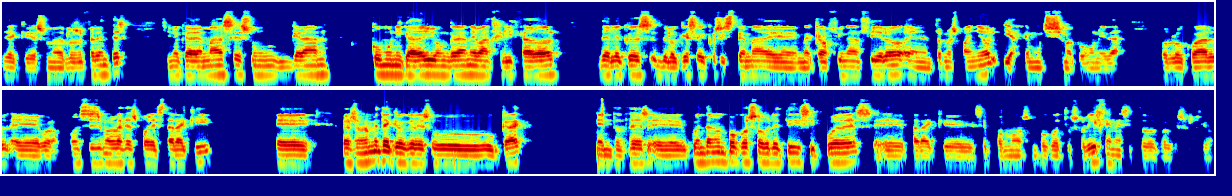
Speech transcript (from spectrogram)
ya que es uno de los referentes, sino que además es un gran comunicador y un gran evangelizador de lo que es, de lo que es el ecosistema de mercado financiero en el entorno español y hace muchísima comunidad. Por lo cual, eh, bueno, muchísimas gracias por estar aquí. Eh, personalmente creo que eres un, crack. Entonces, eh, cuéntame un poco sobre ti, si puedes, para que sepamos un poco tus orígenes y todo lo que surgió.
